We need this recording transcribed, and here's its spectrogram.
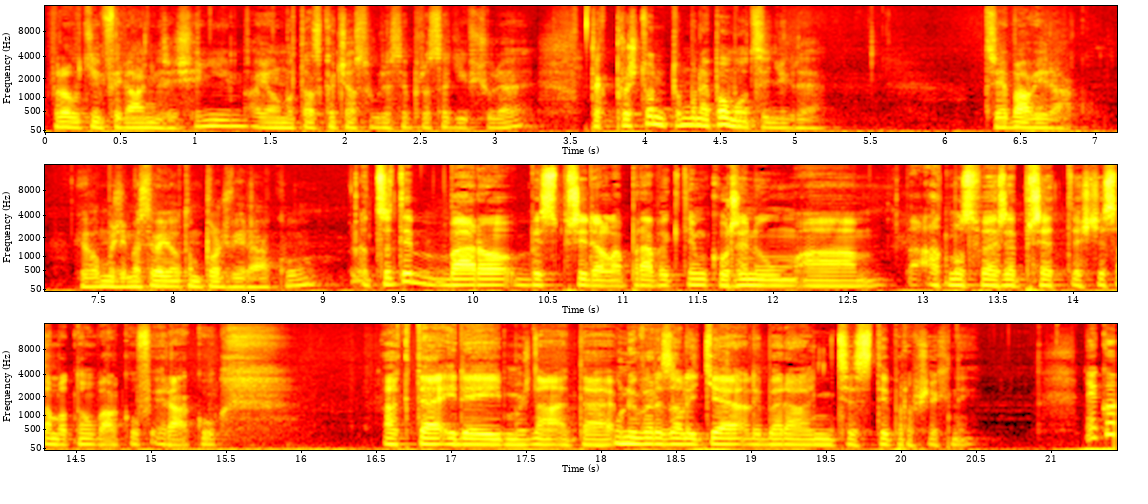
opravdu tím finálním řešením a je on otázka času, kde se prosadí všude, tak proč to tomu nepomoci někde? Třeba v Iráku. Jo, můžeme se vědět o tom, proč v Iráku. Co ty, Báro, bys přidala právě k těm kořenům a atmosféře před ještě samotnou válkou v Iráku? A k té ideji, možná té univerzalitě liberální cesty pro všechny? Jako,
